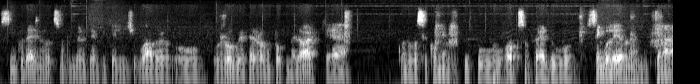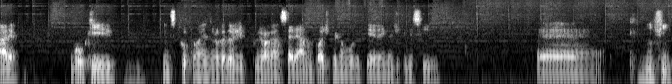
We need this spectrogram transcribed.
5, 10 minutos no primeiro tempo em que a gente iguala o, o jogo e até joga um pouco melhor, que é quando você comenta que o Robson perde o gol sem goleiro, né, na pequena área. Gol que, me desculpa, mas um jogador que joga na Série A não pode perder um gol daquele, é inadmissível. É... Enfim,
